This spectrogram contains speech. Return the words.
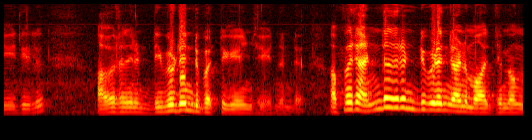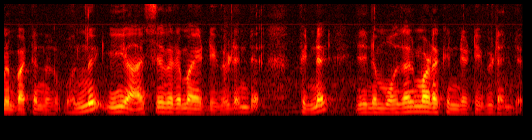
രീതിയിൽ അവരതിന് ഡിവിഡൻഡ് പറ്റുകയും ചെയ്യുന്നുണ്ട്. അപ്പോൾ രണ്ട് തരം ഡിവിഡന്റാണ് മാധ്യമങ്ങൾ പറ്റുന്നത്. ഒന്ന് ഈ ആശയപരമായ ഡിവിഡൻഡ് പിന്നെ ഇതിന്റെ മുതൽ മുടക്കിന്റെ ഡിവിഡൻഡ്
